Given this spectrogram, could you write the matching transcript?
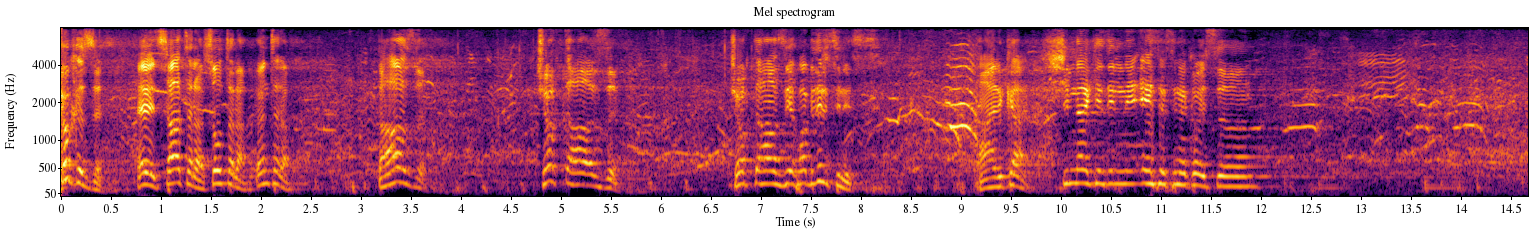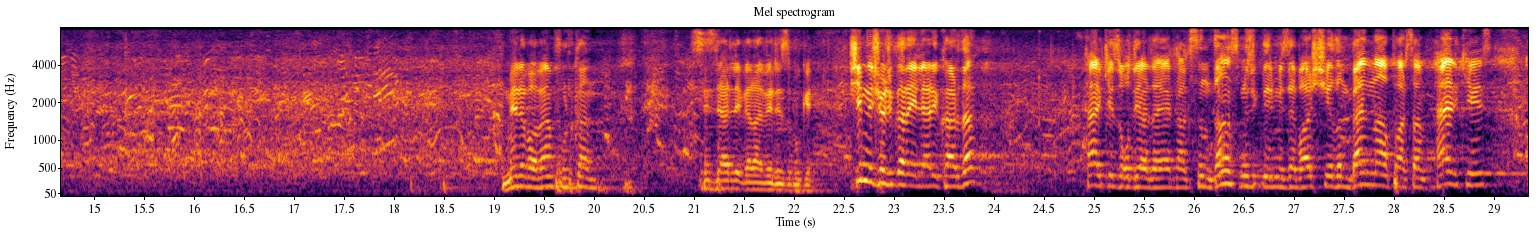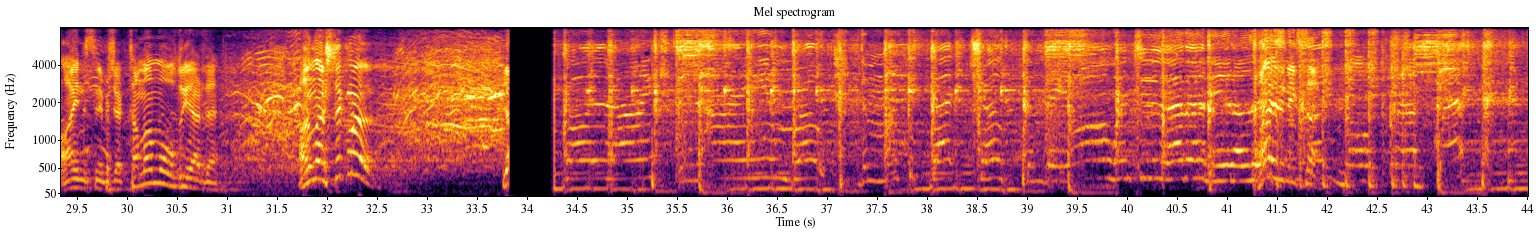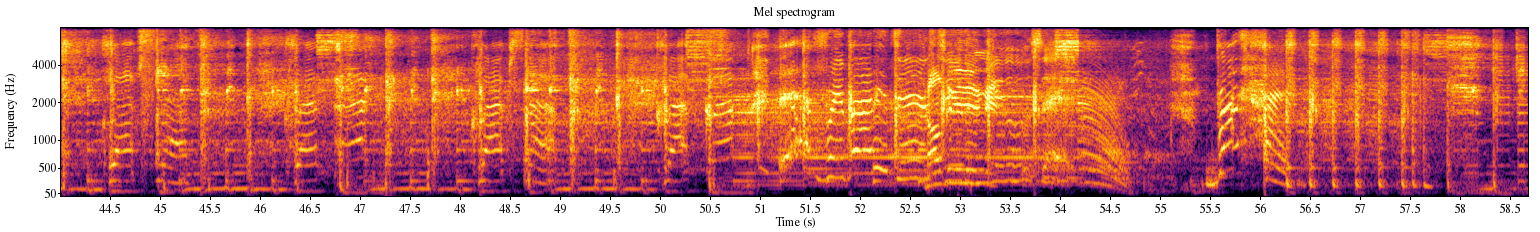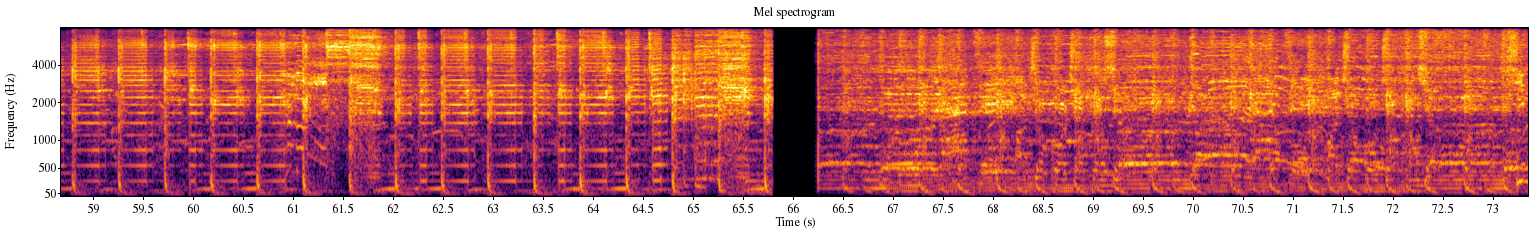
Çok hızlı. Evet sağ taraf, sol taraf, ön taraf. Daha hızlı. Çok daha hızlı. Çok daha hızlı yapabilirsiniz. Harika. Şimdi herkes elini ensesine koysun. Merhaba ben Furkan. Sizlerle beraberiz bugün. Şimdi çocuklar eller yukarıda. Herkes olduğu yerde ayağa kalksın. Dans müziklerimize başlayalım. Ben ne yaparsam herkes aynısını yapacak. Tamam mı olduğu yerde? Anlaştık mı? Line, the line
